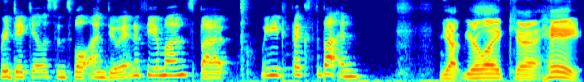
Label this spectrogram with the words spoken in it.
ridiculous since we'll undo it in a few months, but we need to fix the button." Yeah, you're like, uh, hey,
